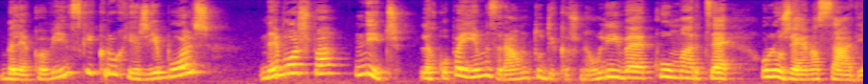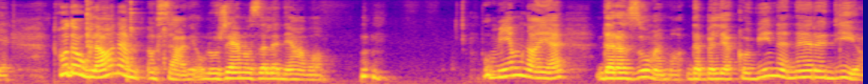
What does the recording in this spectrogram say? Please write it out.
beljakovinski kruh, je že boljš, ne boš pa nič. Lahko pa jem zraven tudi kakšne olive, kumarce, uloženo sadje. Tako da v glavnem sadje, uloženo zelenjavo. Pomembno je, da razumemo, da beljakovine ne redijo.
